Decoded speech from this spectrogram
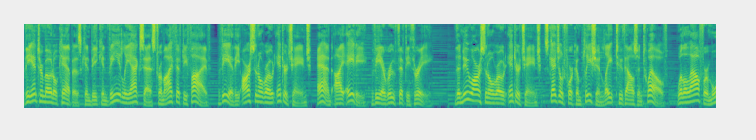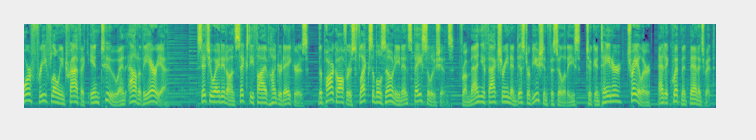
The intermodal campus can be conveniently accessed from I 55 via the Arsenal Road interchange and I 80 via Route 53. The new Arsenal Road interchange, scheduled for completion late 2012, will allow for more free flowing traffic into and out of the area. Situated on 6,500 acres, the park offers flexible zoning and space solutions, from manufacturing and distribution facilities to container, trailer, and equipment management.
